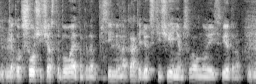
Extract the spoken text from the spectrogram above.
угу. как вот в Сочи часто бывает, там, когда сильный накат идет с течением, с волной и с ветром. Угу.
